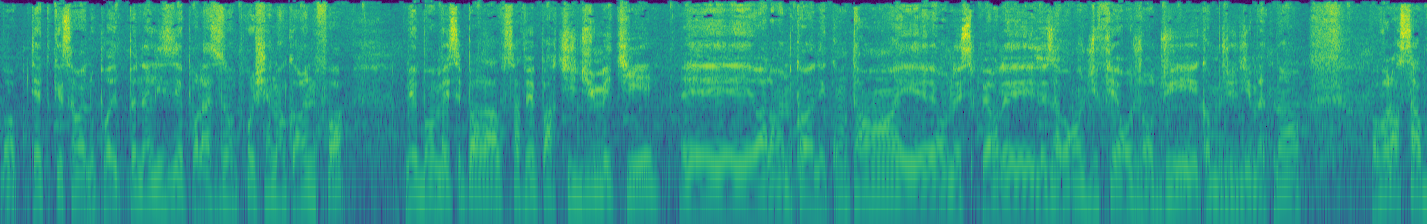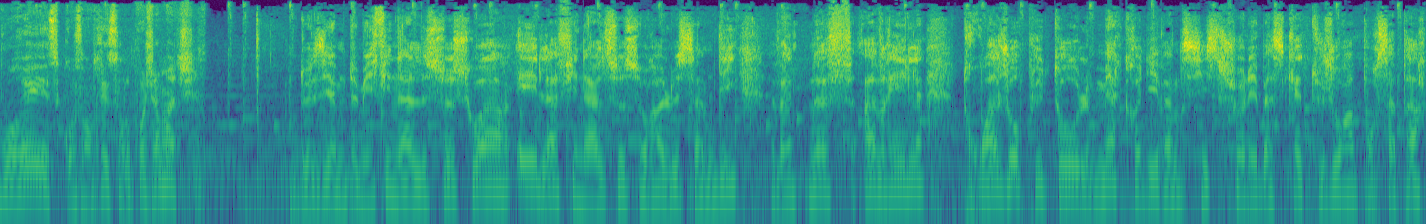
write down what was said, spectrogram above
Bon, peut-être que ça va nous pénaliser pour la saison prochaine encore une fois. Mais bon, mais c'est pas grave, ça fait partie du métier. Et voilà, en tout cas, on est content et on espère les, avoir rendus fiers aujourd'hui. Et comme j'ai dit maintenant, il va falloir savourer et se concentrer sur le prochain match. Deuxième demi-finale ce soir et la finale ce sera le samedi 29 avril. Trois jours plus tôt, le mercredi 26, Cholet Basket jouera pour sa part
